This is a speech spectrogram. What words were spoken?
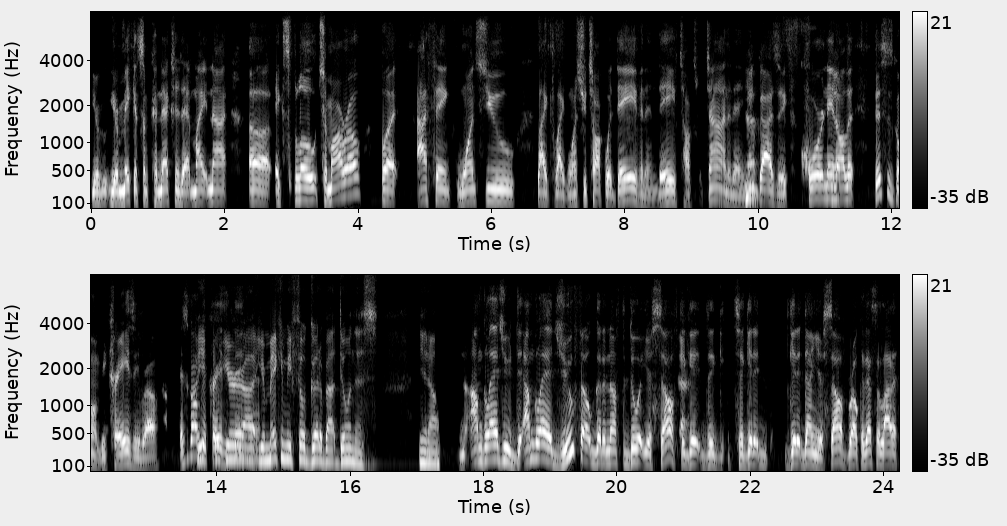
you're you're making some connections that might not uh, explode tomorrow, but I think once you like like once you talk with Dave, and then Dave talks with John, and then Yeah. you guys are coordinate Yeah. all that. This is going to be crazy, bro. It's going to be crazy. You're thing, uh, you're making me feel good about doing this. You know, I'm glad you. Did, I'm glad you felt good enough to do it yourself to get to, to get it get it done yourself, bro. Because that's a lot of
